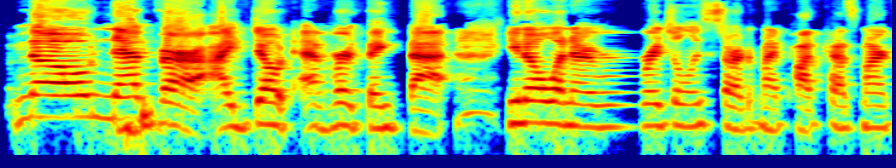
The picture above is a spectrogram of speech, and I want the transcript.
No never. I don't ever think that. You know when i originally started my podcast mark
